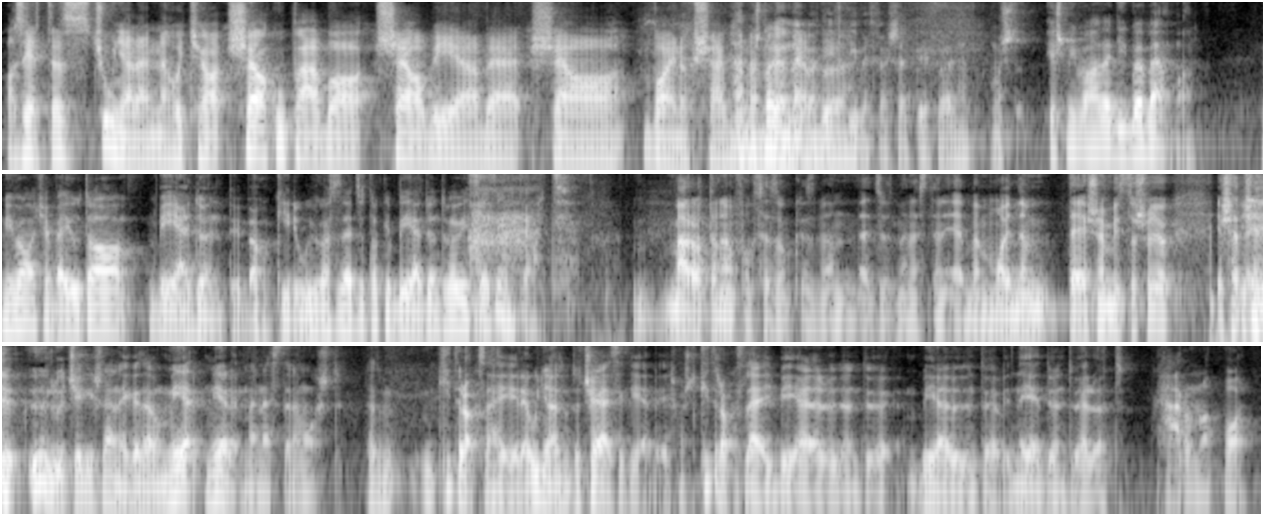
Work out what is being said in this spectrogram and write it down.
azért ez csúnya lenne, hogyha se a kupába, se a BL-be, se a bajnokságban Hát most nem nagyon negatív ebből. képet festettél fel. Hát most, és mi van, ha az egyikben benn van? Mi van, ha bejut a BL döntőbe? Akkor kirúgjuk azt az edzőt, aki BL döntőbe viszi az Intert? Már ott nem fog szezon közben edzőt meneszteni. Ebben majdnem teljesen biztos vagyok. És hát És ez őrültség is lenne igazából. Miért, miért menesztene most? Tehát kit raksz a helyére? Ugyanaz, mint a Chelsea kérdés. Most kit raksz le egy BL elődöntő, BL elődöntő, vagy negyed döntő előtt három nappal?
